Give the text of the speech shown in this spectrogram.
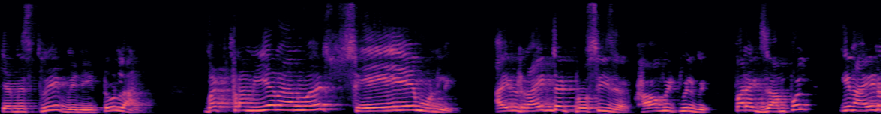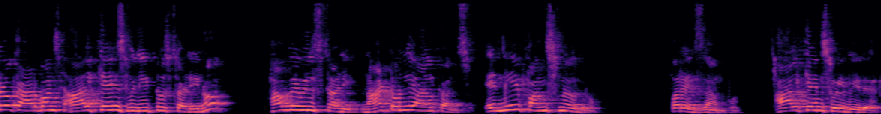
chemistry we need to learn. But from here onwards same only. I will write that procedure how it will be. For example in hydrocarbons alkanes we need to study no? How we will study? Not only alkanes any functional group. For example alkanes will be there.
